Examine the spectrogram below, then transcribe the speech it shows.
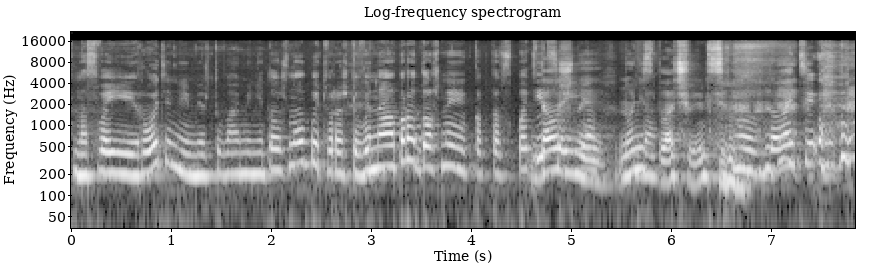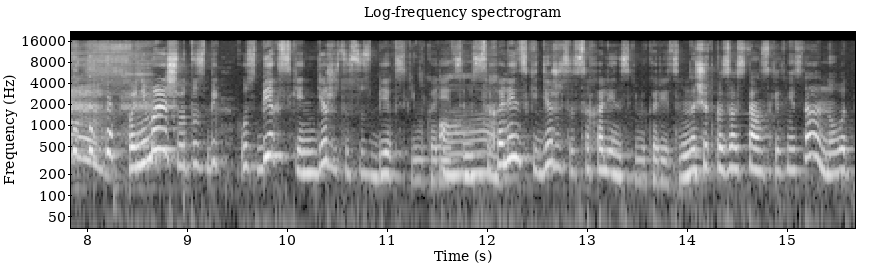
на своей родине, между вами не должно быть вражды. Вы, наоборот, должны как-то сплотиться. Должны, я... но не да. сплачиваемся. Ну, давайте... Понимаешь, вот узбек, узбекские, они держатся с узбекскими корейцами, А-а-а. сахалинские держатся с сахалинскими корейцами. Насчет казахстанских не знаю, но вот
